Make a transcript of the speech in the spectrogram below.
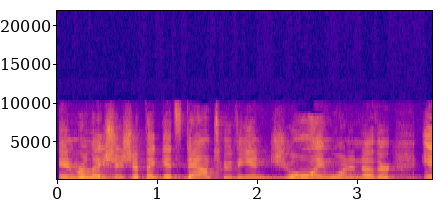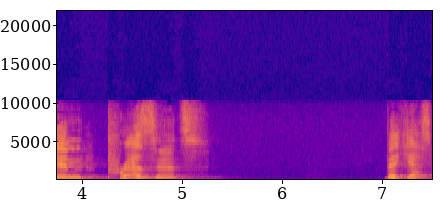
in relationship that gets down to the enjoying one another in presence that, yes,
